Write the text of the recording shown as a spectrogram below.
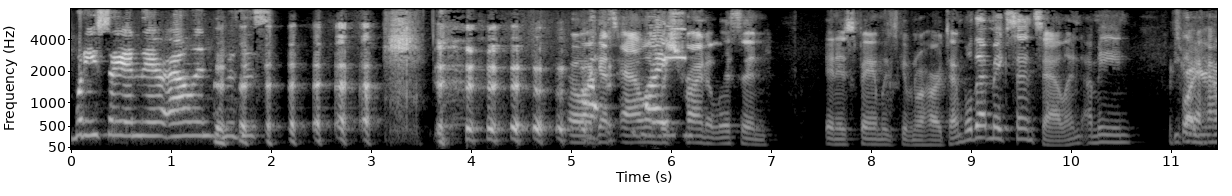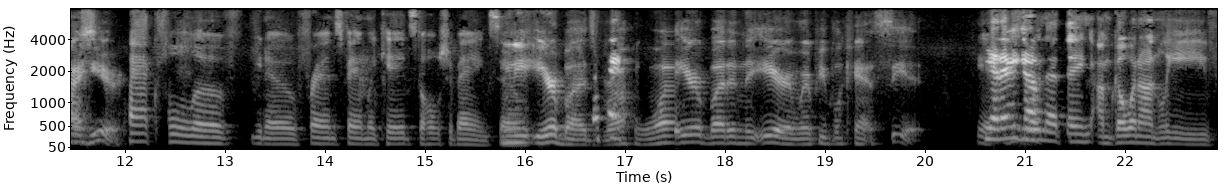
what are you saying there, Alan? Who is this? Oh, I guess Alan was trying to listen, and his family's giving him a hard time. Well, that makes sense, Alan. I mean, That's you why got a you're not here. pack full of you know friends, family, kids, the whole shebang. So You need earbuds, Okay. bro. One earbud in the ear where people can't see it. Yeah, there he's you go. Doing that thing. I'm going on leave,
